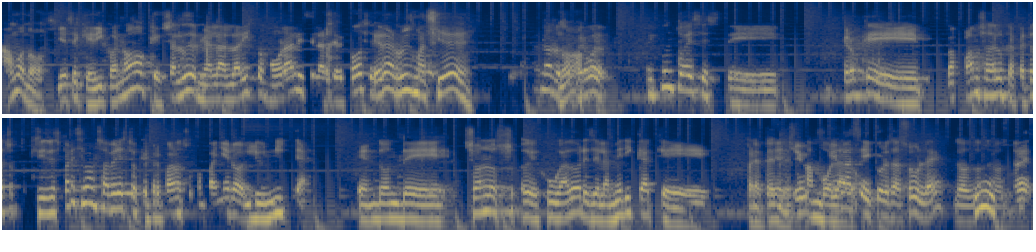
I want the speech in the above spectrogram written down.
Vámonos. y ese que dijo, no, que salúdenme al Alvarito Morales, se le acercó. se- Era Ruiz Macié. No lo sé, No. pero bueno, el punto es este. Creo que va- vamos a dar un cafetazo. Si les parece, vamos a ver esto que prepararon su compañero Lunita, en donde son los eh, jugadores del América que. Pretende. Chiv- han volado. Chivas y Cruz Azul, ¿eh? Los, Uh. los tres.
